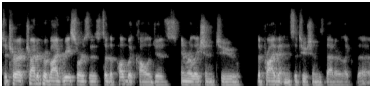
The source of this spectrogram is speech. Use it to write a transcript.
to try to provide resources to the public colleges in relation to the private institutions that are like the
